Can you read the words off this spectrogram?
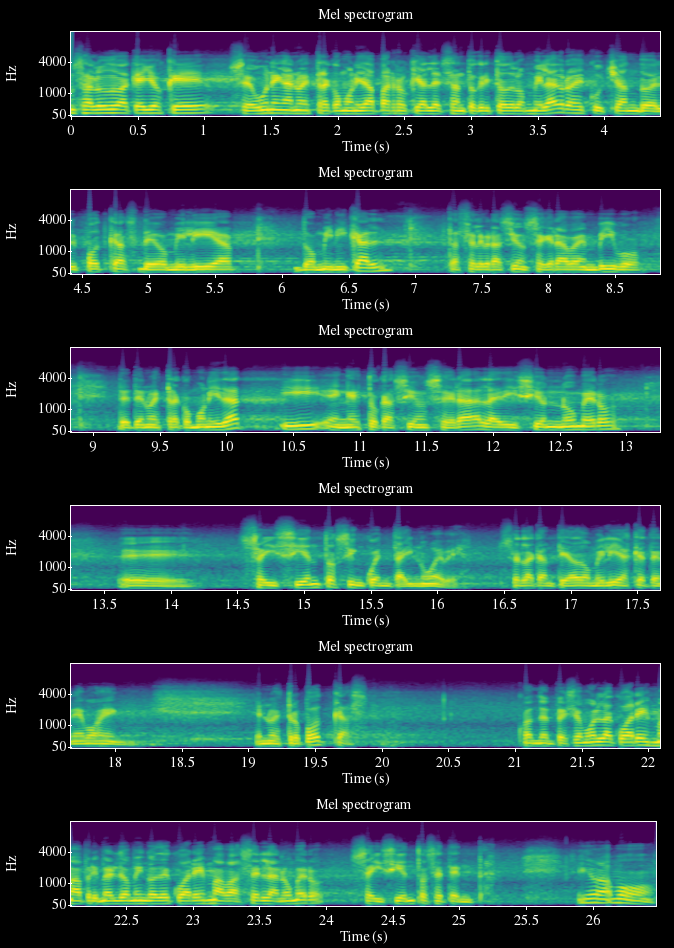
Un saludo a aquellos que se unen a nuestra comunidad parroquial del Santo Cristo de los Milagros, escuchando el podcast de homilía dominical. Esta celebración se graba en vivo desde nuestra comunidad y en esta ocasión será la edición número 659. Eh, Esa es la cantidad de homilías que tenemos en, en nuestro podcast. Cuando empecemos la cuaresma, primer domingo de cuaresma, va a ser la número 670. Y vamos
